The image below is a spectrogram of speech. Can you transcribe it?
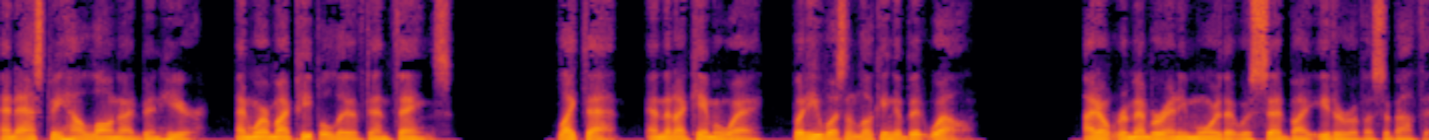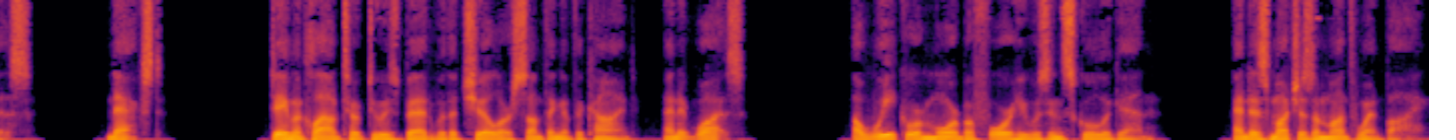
And asked me how long I'd been here, and where my people lived, and things like that, and then I came away, but he wasn't looking a bit well. I don't remember any more that was said by either of us about this. Next. Day McLeod took to his bed with a chill or something of the kind, and it was a week or more before he was in school again. And as much as a month went by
